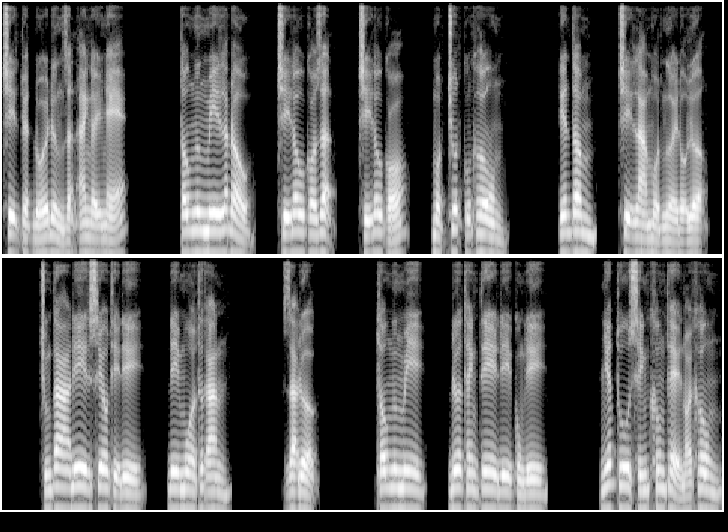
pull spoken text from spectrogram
chị tuyệt đối đừng giận anh ấy nhé. Tâu ngưng mi lắc đầu, chị đâu có giận, chị đâu có, một chút cũng không. Yên tâm, chị là một người độ lượng. Chúng ta đi siêu thị đi, đi mua thức ăn. Dạ được. Tâu ngưng mi, đưa Thanh Ti đi cùng đi. Nhiếp thu xính không thể nói không,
